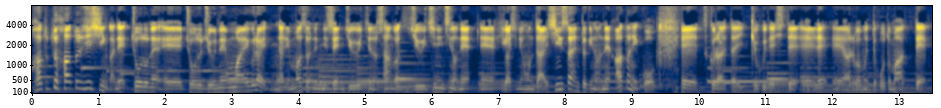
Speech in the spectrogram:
ハートとハート自身がね、ちょうどね、えー、ちょうど10年前ぐらいになりますよね。2011年の3月11日のね、えー、東日本大震災の時のね、後にこう、えー、作られた一曲でして、えー、で、アルバムってこともあって、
